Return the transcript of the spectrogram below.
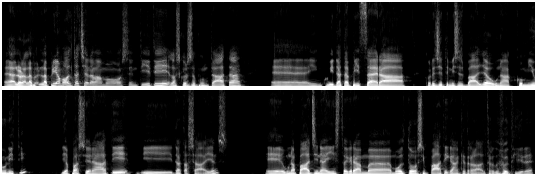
Eh, allora, la, la, prima volta ci eravamo sentiti la scorsa puntata eh, in cui Data Pizza era, correggetemi se sbaglio, una community di appassionati mm. di data science e una pagina Instagram molto simpatica anche tra l'altro devo dire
